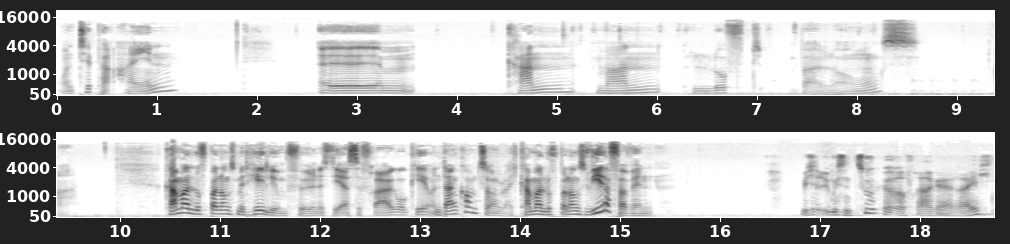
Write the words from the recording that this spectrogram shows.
und tippe ein, ähm, kann man Luftballons. Ah. Kann man Luftballons mit Helium füllen, ist die erste Frage, okay. Und dann kommt es auch gleich. Kann man Luftballons wiederverwenden? Mich hat übrigens eine Zuhörerfrage erreicht.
